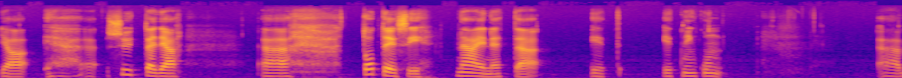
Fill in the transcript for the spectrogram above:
ja syyttäjä äh, totesi näin, että et, et niin kun, äh,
